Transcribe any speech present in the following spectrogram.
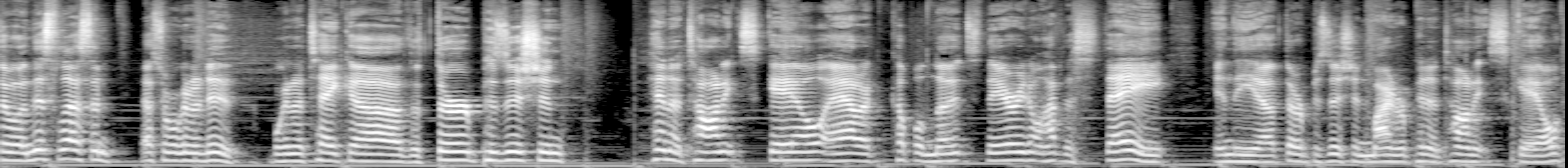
So in this lesson, that's what we're gonna do. We're gonna take uh, the third position pentatonic scale, add a couple notes there. You don't have to stay in the uh, third position minor pentatonic scale,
